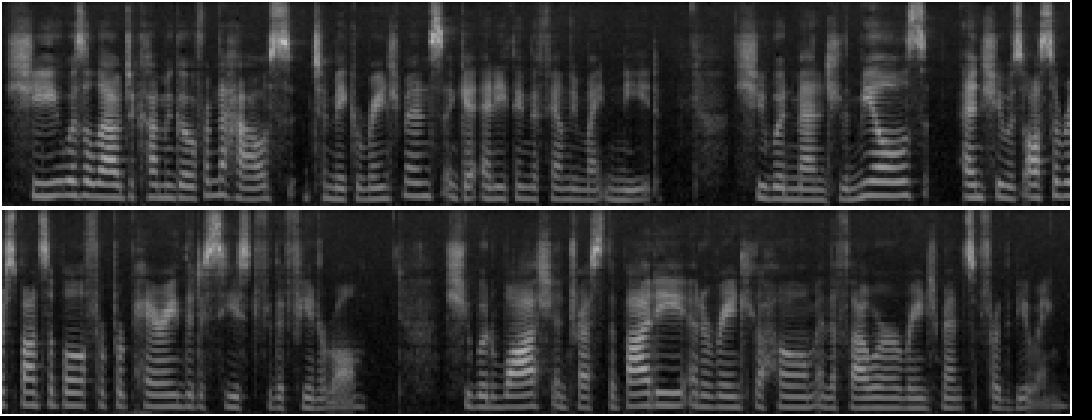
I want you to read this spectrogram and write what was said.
She was allowed to come and go from the house to make arrangements and get anything the family might need. She would manage the meals, and she was also responsible for preparing the deceased for the funeral. She would wash and dress the body and arrange the home and the flower arrangements for the viewing.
